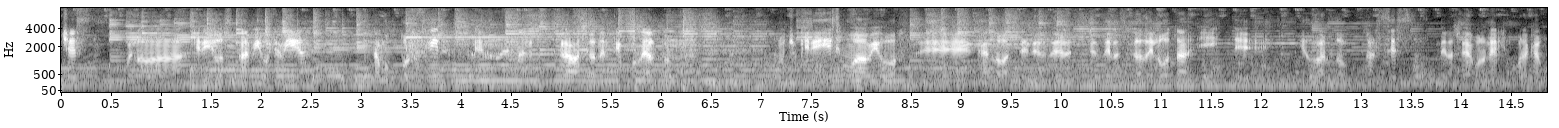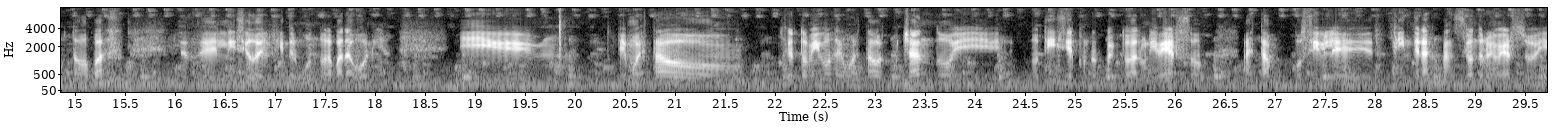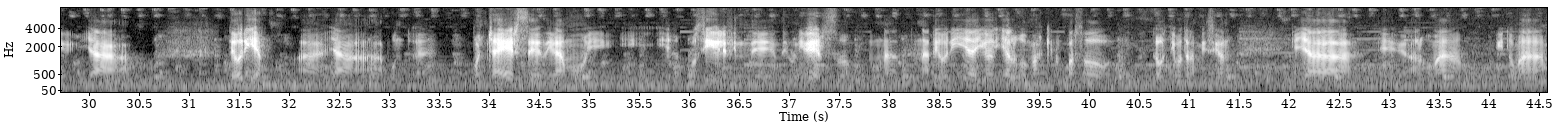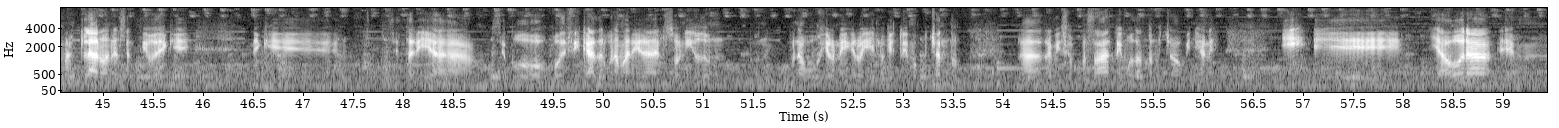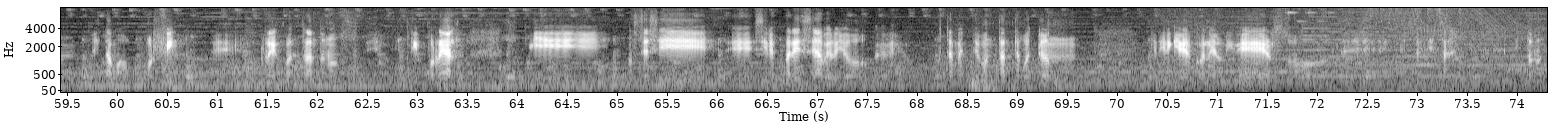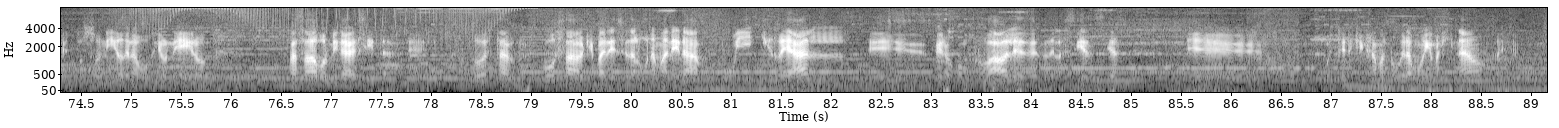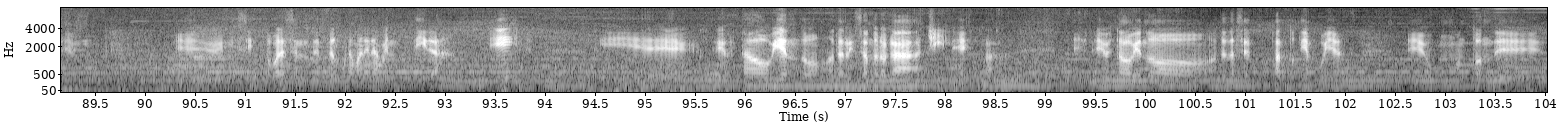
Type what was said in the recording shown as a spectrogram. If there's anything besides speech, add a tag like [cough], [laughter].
noches, bueno, queridos amigos y amigas. Estamos por fin en una grabación en tiempo real con nuestros queridísimos amigos eh, Carlos Bastel desde, la ciudad de Lota y eh, Eduardo Garcés de la ciudad Coronel, por acá Gustavo Paz, desde el inicio del fin del mundo, la Patagonia. Y hemos estado cierto amigos hemos estado escuchando y noticias con respecto al universo, a esta posible fin de la expansión del universo y ya teoría, ya a contraerse, digamos, y, el posible fin del universo, una, teoría y, algo más que nos pasó la última transmisión, que ya algo más, un poquito más, más claro en el sentido de que, de que se estaría, se pudo codificar de alguna manera el sonido de un un agujero negro y es lo que estuvimos escuchando. La transmisión pasada estuvimos dando nuestras opiniones y, eh, y ahora em, estamos por fin eh, reencontrándonos en, tiempo real. Y no sé si, eh, si les parece, ah, pero yo justamente con tanta cuestión que tiene que ver con el universo, estos, sonidos del agujero negro, pasaba por mi cabecita toda esta cosa que parece de alguna manera muy irreal, eh, pero comprobable desde la ciencia, eh, cuestiones que jamás no hubiéramos imaginado, eh, insisto, parecen de, alguna manera mentiras. Y, he estado viendo, aterrizándolo acá a Chile, he estado viendo desde hace tanto tiempo ya un montón de,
